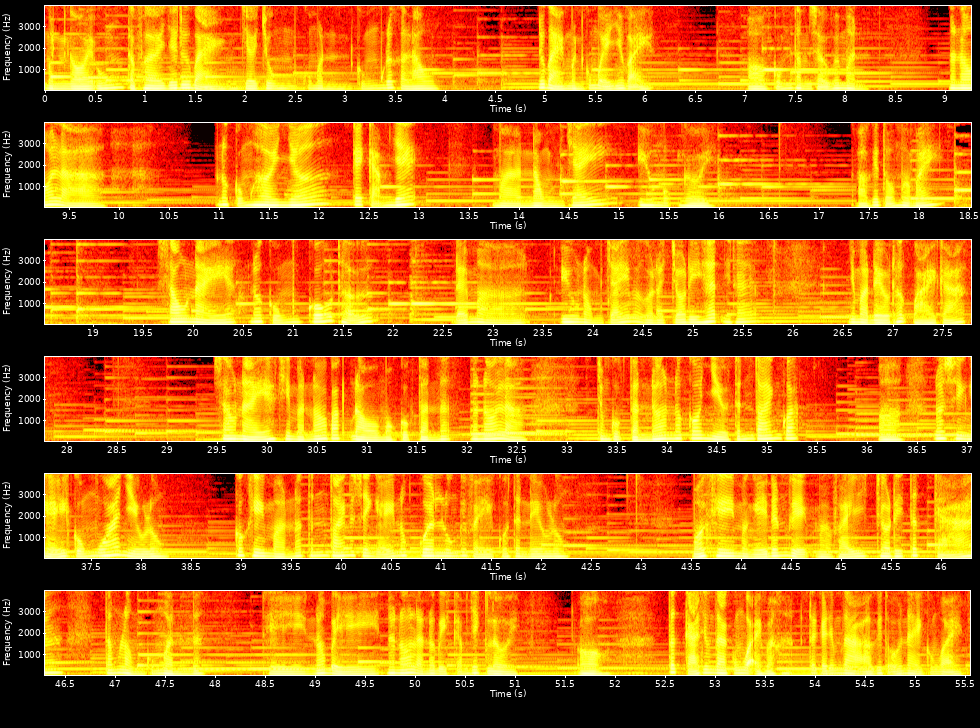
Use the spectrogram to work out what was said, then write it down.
mình ngồi uống cà phê với đứa bạn chơi chung của mình cũng rất là lâu. Đứa bạn mình cũng bị như vậy họ cũng tâm sự với mình. Nó nói là nó cũng hơi nhớ cái cảm giác mà nồng cháy yêu một người ở cái tuổi mười mấy. Sau này nó cũng cố thử để mà yêu nồng cháy mà gọi là cho đi hết như thế. Nhưng mà đều thất bại cả. Sau này khi mà nó bắt đầu một cuộc tình nó nói là trong cuộc tình đó nó có nhiều tính toán quá à, nó suy nghĩ cũng quá nhiều luôn. Có khi mà nó tính toán nó suy nghĩ nó quên luôn cái vị của tình yêu luôn. Mỗi khi mà nghĩ đến việc mà phải cho đi tất cả tấm lòng của mình á thì nó bị nó nói là nó bị cảm giác lười. Ồ tất cả chúng ta cũng vậy mà tất cả chúng ta ở cái tuổi này cũng vậy.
